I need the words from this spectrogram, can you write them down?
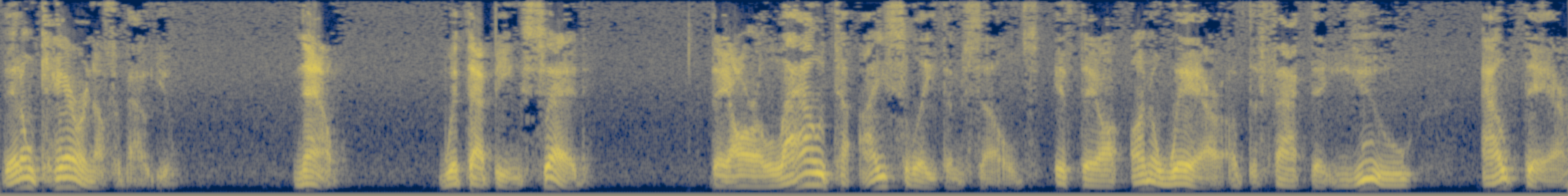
they don't care enough about you. Now, with that being said, they are allowed to isolate themselves if they are unaware of the fact that you out there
